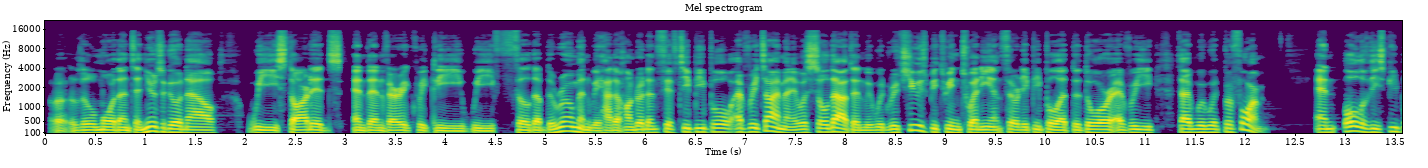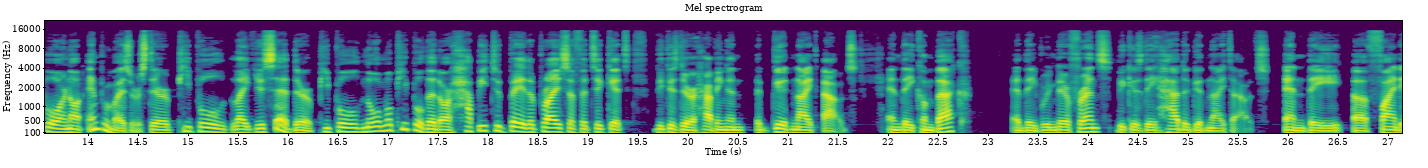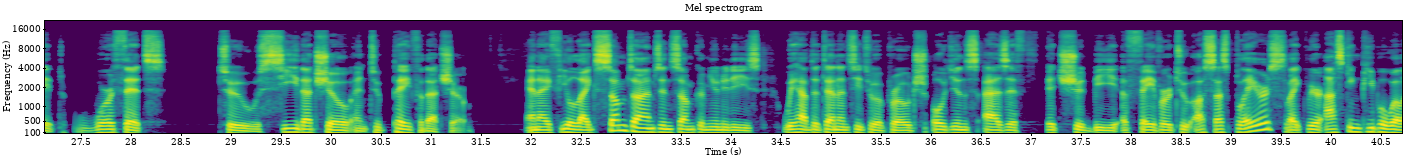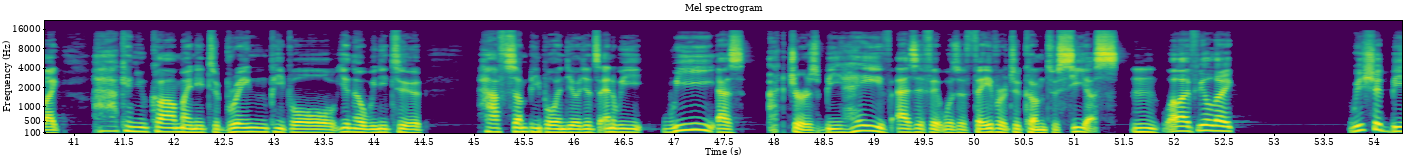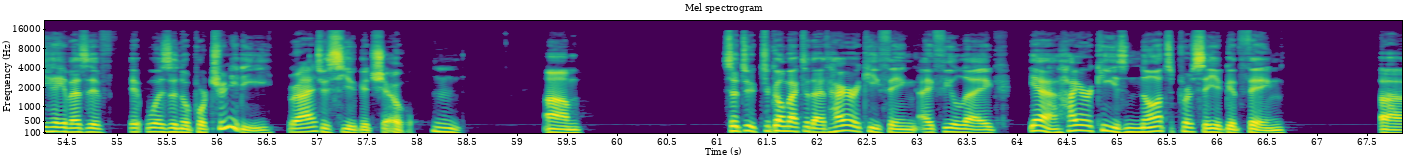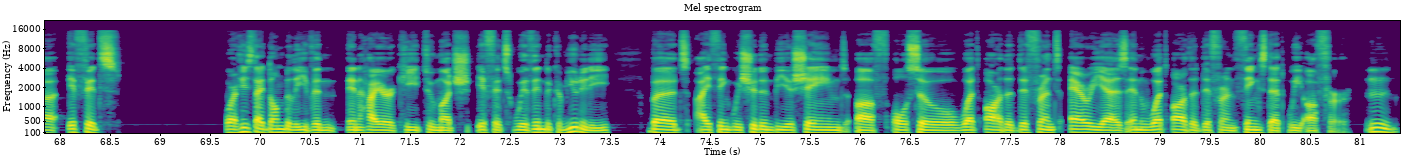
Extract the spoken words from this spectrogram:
uh, a little more than 10 years ago now. We started and then very quickly we filled up the room and we had 150 people every time and it was sold out. And we would refuse between 20 and 30 people at the door every time we would perform. And all of these people are not improvisers. There are people, like you said, there are people, normal people that are happy to pay the price of a ticket because they're having an, a good night out. And they come back and they bring their friends because they had a good night out and they uh, find it worth it to see that show and to pay for that show. And I feel like sometimes in some communities, we have the tendency to approach audience as if it should be a favor to us as players. Like we're asking people, we're like, ah, can you come? I need to bring people, you know, we need to have some people in the audience. And we, we as actors behave as if it was a favor to come to see us. Well, I feel like we should behave as if it was an opportunity Right. to see a good show. Um, so to, to come back to that hierarchy thing, I feel like, yeah, hierarchy is not per se a good thing uh, if it's, or at least I don't believe in, in hierarchy too much if it's within the community. But I think we shouldn't be ashamed of also what are the different areas and what are the different things that we offer.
